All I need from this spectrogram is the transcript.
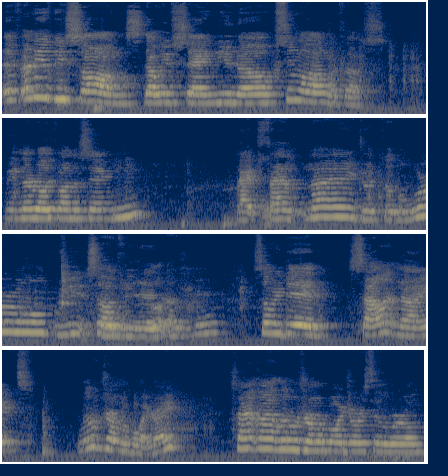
if any of these songs that we've sang, you know, sing along with us. I mean, they're really fun to sing. Mm-hmm. Like Silent Night, Joy to the World. We, So so we did other so we did Silent Night, Little Drummer Boy, right? Silent Night, Little Drummer Boy, Joys to the World,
